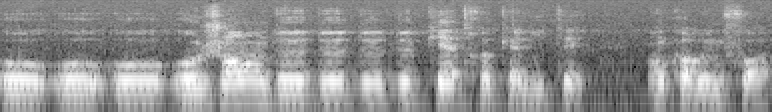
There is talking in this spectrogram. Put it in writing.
aux, gens de, piètre qualité, encore une fois.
